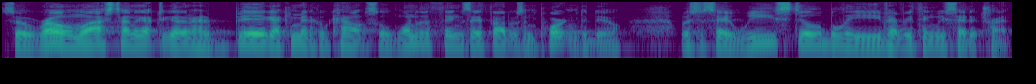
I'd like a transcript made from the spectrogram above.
So, Rome, last time they got together and had a big ecumenical council, one of the things they thought was important to do was to say, we still believe everything we said at Trent.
